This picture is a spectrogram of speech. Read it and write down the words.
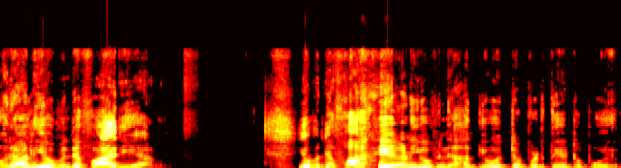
ഒരാൾ യോബിന്റെ ഭാര്യയാണ്. യോബിന്റെ ഭാര്യയാണ് യോബിനെ ആദ്യം ഒറ്റപ്പെടുത്തിയിട്ട് പോയത്.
